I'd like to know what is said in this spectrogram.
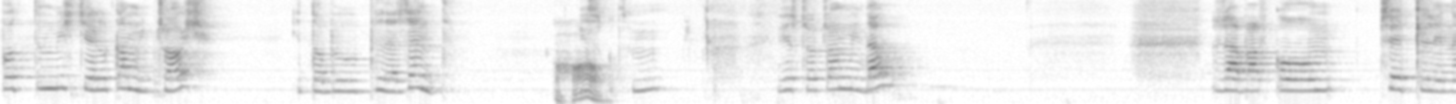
pod tymi ścielkami coś i to były prezenty. Aha. Mm. Wiesz co, co mi dał? Zabawką cytrynę,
